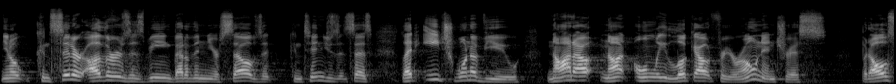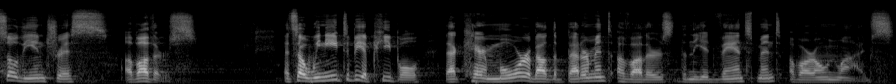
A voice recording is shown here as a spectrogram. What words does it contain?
you know, consider others as being better than yourselves. It continues, it says, let each one of you not, out, not only look out for your own interests, but also the interests of others. And so we need to be a people that care more about the betterment of others than the advancement of our own lives.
